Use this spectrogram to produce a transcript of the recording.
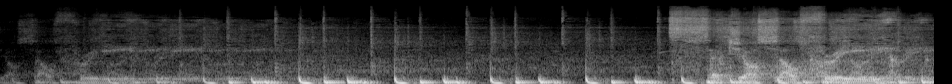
yourself free. Set yourself free.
